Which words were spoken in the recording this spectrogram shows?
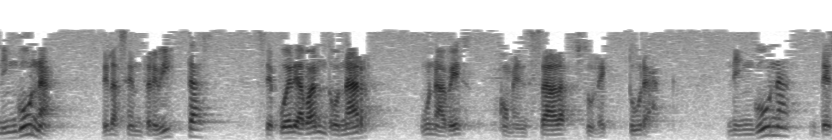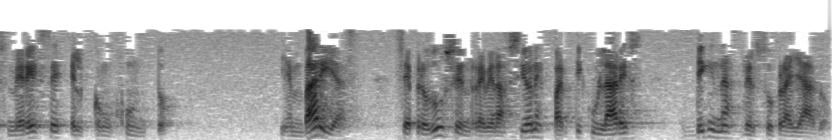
Ninguna de las entrevistas se puede abandonar una vez comenzada su lectura. Ninguna desmerece el conjunto. Y en varias se producen revelaciones particulares dignas del subrayado.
